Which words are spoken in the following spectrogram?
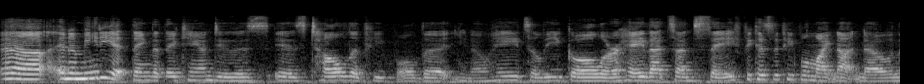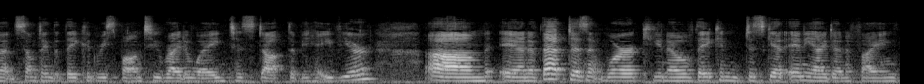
Uh, an immediate thing that they can do is is tell the people that you know hey it's illegal or hey that's unsafe because the people might not know and that's something that they could respond to right away to stop the behavior. Um, and if that doesn't work you know if they can just get any identifying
